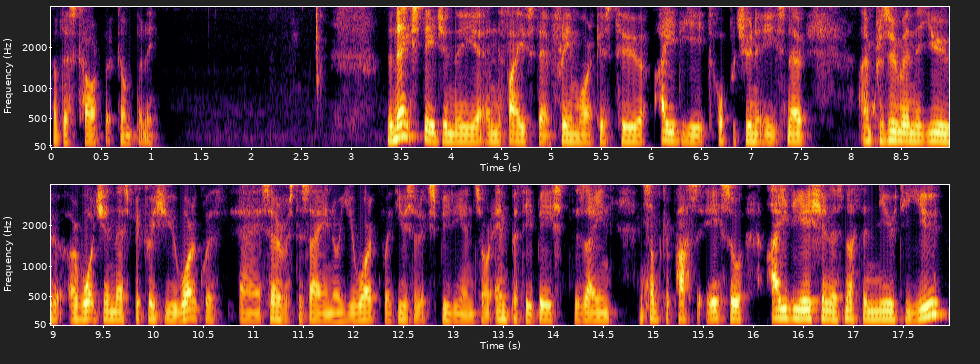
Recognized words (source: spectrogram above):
of this carpet company. The next stage in the in the five step framework is to ideate opportunities. Now, I'm presuming that you are watching this because you work with uh, service design or you work with user experience or empathy based design in some capacity. So ideation is nothing new to you.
